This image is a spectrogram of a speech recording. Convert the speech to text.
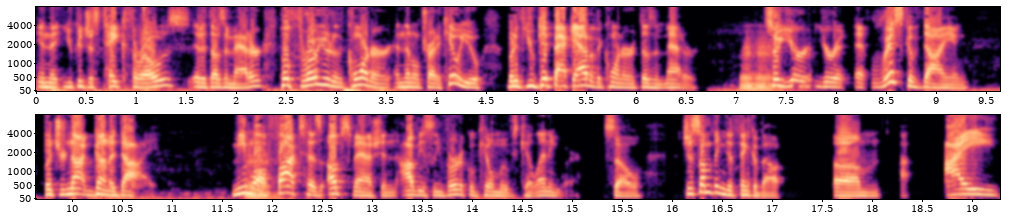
in that you could just take throws and it doesn't matter. He'll throw you to the corner and then he'll try to kill you, but if you get back out of the corner, it doesn't matter. Mm-hmm. So you're you're at, at, risk of dying, but you're not gonna die. Meanwhile, mm-hmm. Fox has up smash and obviously vertical kill moves kill anywhere. So just something to think about. Um, I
